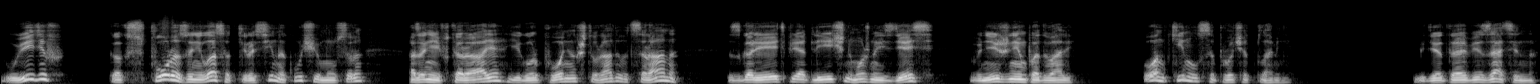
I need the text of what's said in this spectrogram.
Увидев, как спора занялась от керосина куча мусора, а за ней вторая, Егор понял, что радоваться рано. Сгореть приотлично можно и здесь, в нижнем подвале. Он кинулся прочь от пламени. Где-то обязательно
